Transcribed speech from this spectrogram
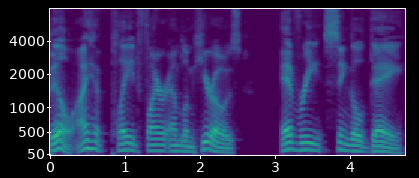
Bill, I have played Fire Emblem Heroes every single day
